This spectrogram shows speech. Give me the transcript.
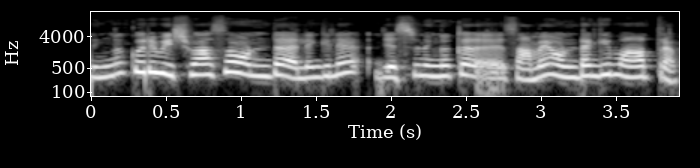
നിങ്ങൾക്കൊരു വിശ്വാസം ഉണ്ട് അല്ലെങ്കിൽ ജസ്റ്റ് നിങ്ങൾക്ക് സമയം ഉണ്ടെങ്കിൽ മാത്രം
